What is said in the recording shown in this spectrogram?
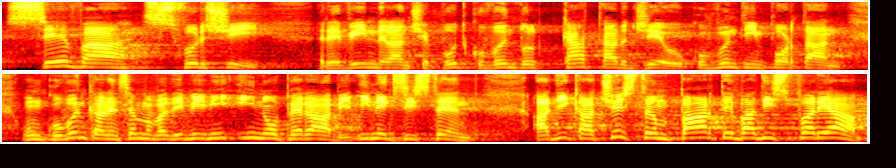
se va sfârși. Revin de la început cuvântul catargeu, cuvânt important, un cuvânt care înseamnă va deveni inoperabil, inexistent, adică acest în parte va dispărea.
